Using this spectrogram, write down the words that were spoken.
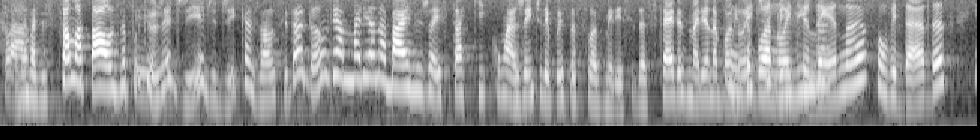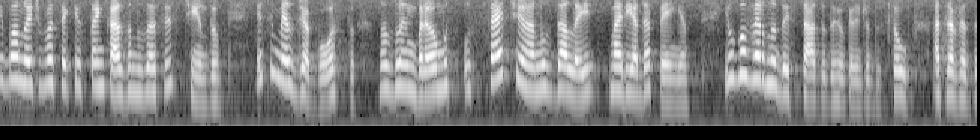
Claro. Vamos fazer só uma pausa, porque Sim. hoje é dia de dicas aos cidadãos. E a Mariana Baile já está aqui com a gente depois das suas merecidas férias. Mariana, boa Muito noite. boa noite, Helena, convidadas. E boa noite você que está em casa nos assistindo. Esse mês de agosto, nós lembramos os sete anos da Lei Maria da Penha. E o governo do estado do Rio Grande do Sul, através da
